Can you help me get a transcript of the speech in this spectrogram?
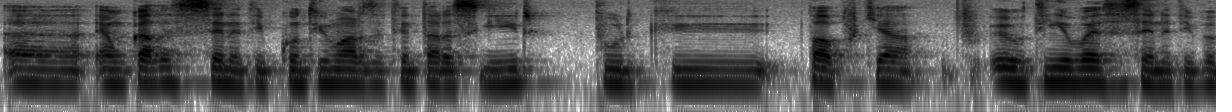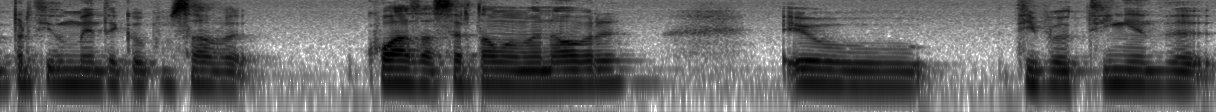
ah, é um bocado essa cena, tipo, continuares a tentar a seguir, porque. pá, porque há. Eu tinha bem essa cena, tipo, a partir do momento em que eu começava quase a acertar uma manobra, eu. Tipo, eu tinha de,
